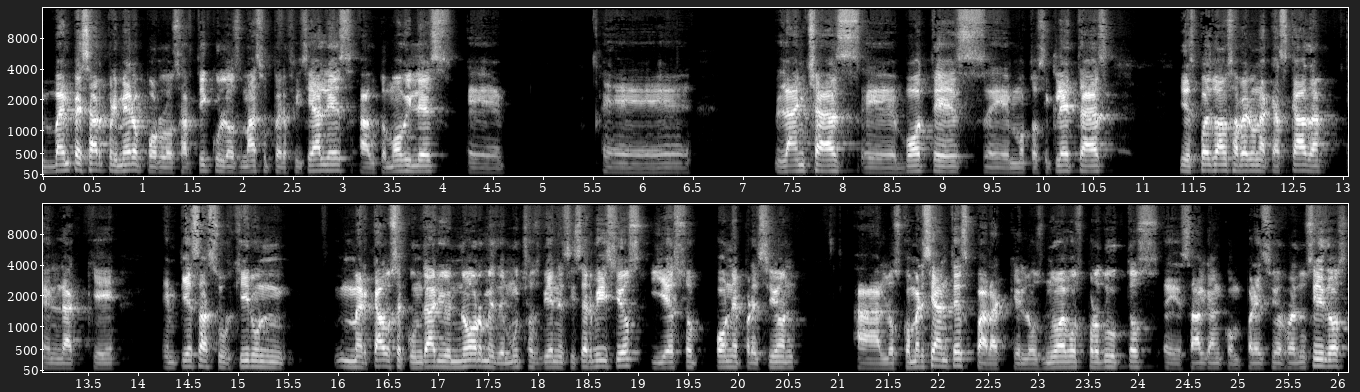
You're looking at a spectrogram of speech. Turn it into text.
va a empezar primero por los artículos más superficiales, automóviles, lanchas, botes, motocicletas, y después vamos a ver una cascada en la que empieza a surgir un mercado secundario enorme de muchos bienes y servicios y eso pone presión a los comerciantes para que los nuevos productos eh, salgan con precios reducidos,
